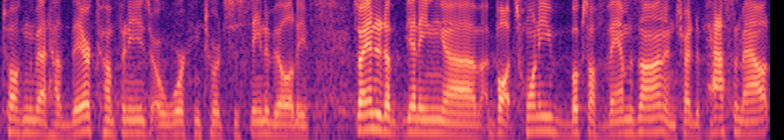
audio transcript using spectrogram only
talking about how their companies are working towards sustainability. So I ended up getting, uh, I bought 20 books off of Amazon and tried to pass them out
